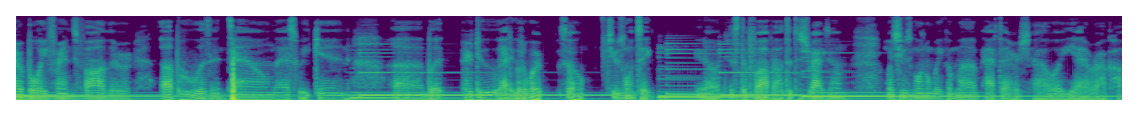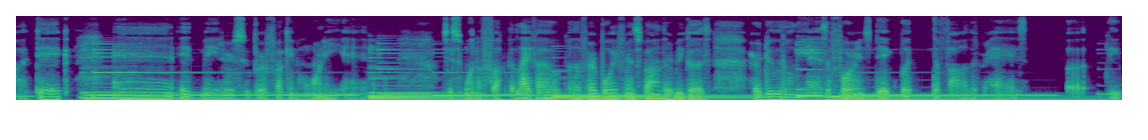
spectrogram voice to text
her boyfriend's father up, who was in town last weekend. Uh, but her dude had to go to work, so she was going to take, you know, just the father out to distract him. When she was going to wake him up after her shower, he had a rock hard dick, and it made her super fucking horny and just want to fuck the life out of her boyfriend's father because her dude only has a four inch dick, but the father has uh, he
